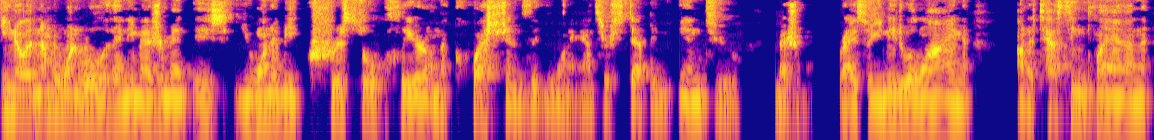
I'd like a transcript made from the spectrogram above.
You know, the number one rule of any measurement is you want to be crystal clear on the questions that you want to answer stepping into measurement, right? So you need to align on a testing plan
